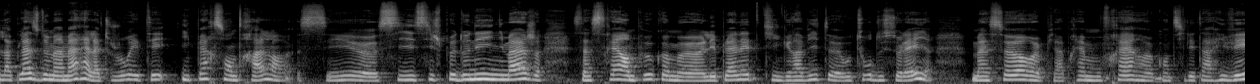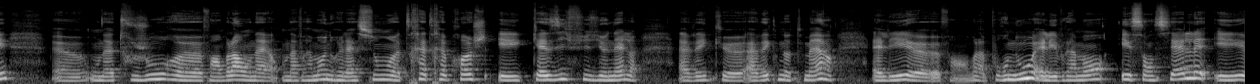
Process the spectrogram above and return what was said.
La place de ma mère, elle a toujours été hyper centrale. C'est euh, si, je peux donner une image, ça serait un peu comme euh, les planètes qui gravitent euh, autour du Soleil. Ma sœur, puis après mon frère, quand il est arrivé, on a toujours, enfin voilà, on a, vraiment une relation très très proche et quasi fusionnelle avec, avec notre mère, elle est, enfin voilà, pour nous, elle est vraiment essentielle. Et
